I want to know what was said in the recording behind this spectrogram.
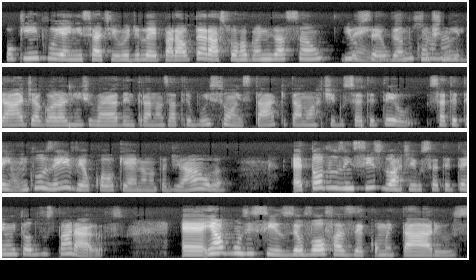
o que inclui a iniciativa de lei para alterar sua organização e Bem, o seu dando continuidade, agora a gente vai adentrar nas atribuições, tá? Que está no artigo 71. Inclusive, eu coloquei aí na nota de aula é, todos os incisos do artigo 71 e todos os parágrafos. É, em alguns incisos eu vou fazer comentários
